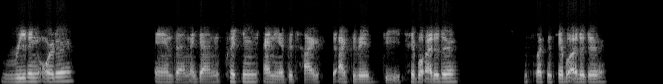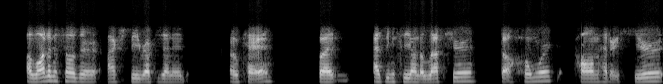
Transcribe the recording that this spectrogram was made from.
reading order, and then again, clicking any of the tags to activate the table editor, selecting table editor, a lot of the cells are actually represented okay, but as you can see on the left here, the homework column header here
